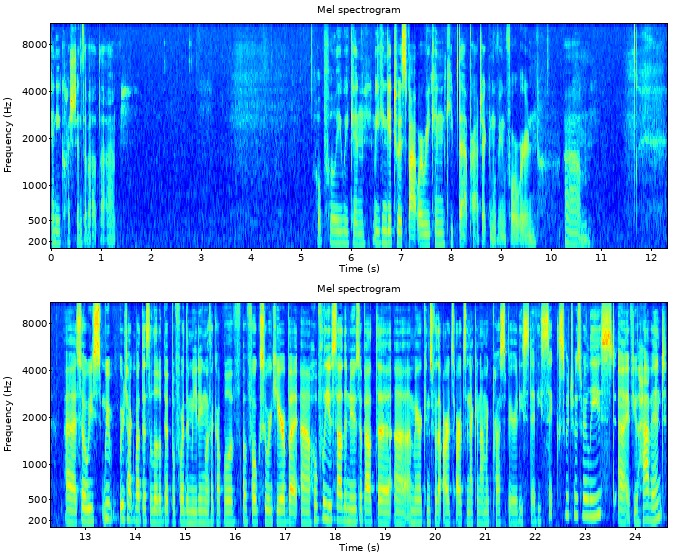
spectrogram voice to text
any questions about that? Hopefully we can we can get to a spot where we can keep that project moving forward. Um, uh, so we, we we were talking about this a little bit before the meeting with a couple of, of folks who were here, but uh, hopefully you saw the news about the uh, Americans for the Arts, Arts and Economic Prosperity Study Six, which was released. Uh, if you haven't.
